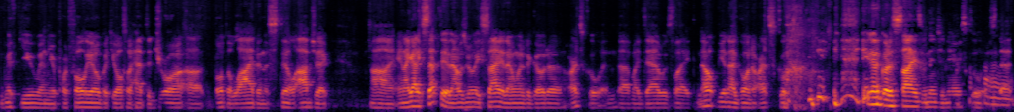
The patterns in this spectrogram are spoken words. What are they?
with you and your portfolio, but you also had to draw uh, both a live and a still object. Uh, and I got accepted. And I was really excited. I wanted to go to art school, and uh, my dad was like, "Nope, you're not going to art school. you're going to go to science and engineering school instead."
